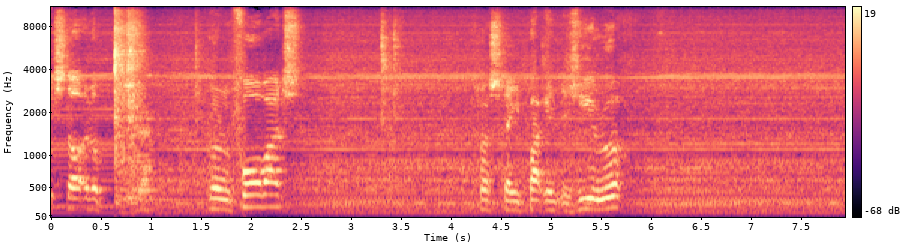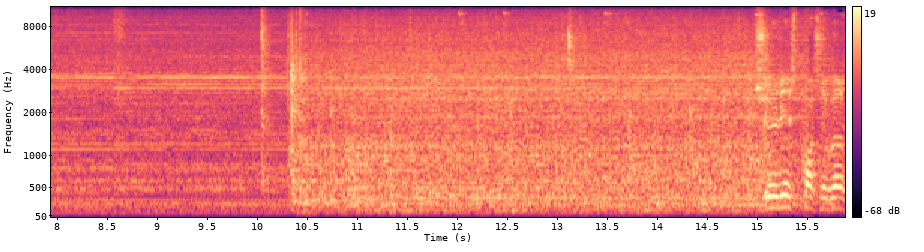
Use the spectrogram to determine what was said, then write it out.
Started up running forwards, cross slide back into zero. So it is possible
